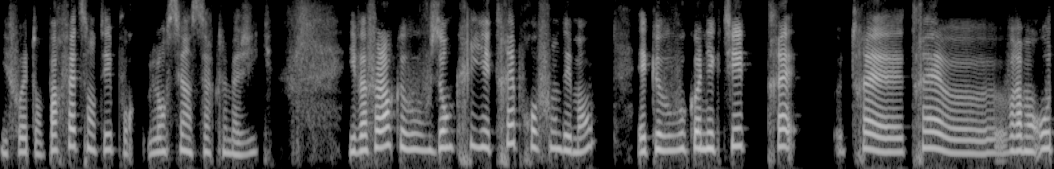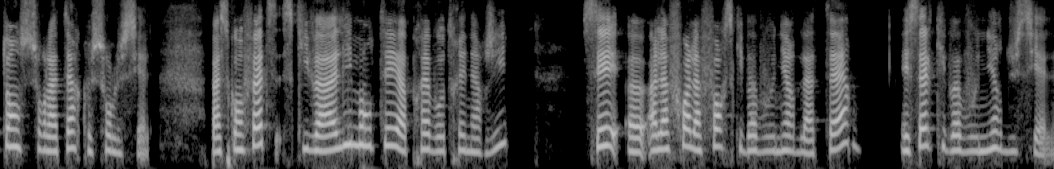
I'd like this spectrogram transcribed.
Il faut être en parfaite santé pour lancer un cercle magique. Il va falloir que vous vous ancriez très profondément et que vous vous connectiez très, très, très, vraiment autant sur la terre que sur le ciel. Parce qu'en fait, ce qui va alimenter après votre énergie, c'est à la fois la force qui va vous venir de la terre et celle qui va vous venir du ciel.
